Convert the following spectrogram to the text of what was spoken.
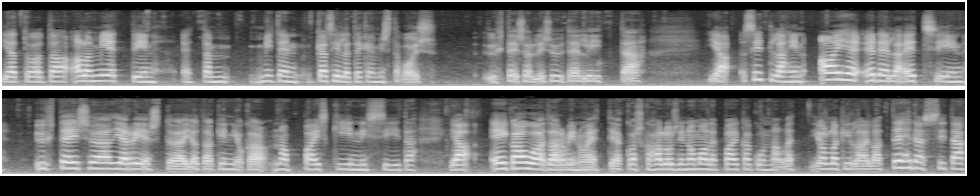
Ja tuota, aloin miettiä, että miten käsillä tekemistä voisi yhteisöllisyyteen liittää. Ja sitten lähdin aihe edellä etsiin yhteisöä, järjestöä, jotakin, joka nappaisi kiinni siitä. Ja ei kauaa tarvinnut etsiä, koska halusin omalle paikkakunnalle jollakin lailla tehdä sitä.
